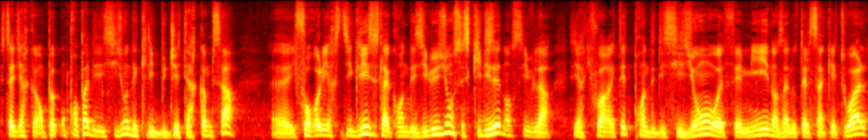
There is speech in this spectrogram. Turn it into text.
C'est-à-dire qu'on ne prend pas des décisions d'équilibre budgétaire comme ça. Euh, il faut relire Stiglitz, La Grande Désillusion, c'est ce qu'il disait dans ce livre-là. C'est-à-dire qu'il faut arrêter de prendre des décisions au FMI, dans un hôtel 5 étoiles,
